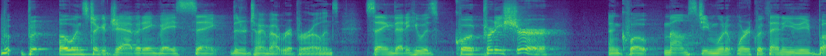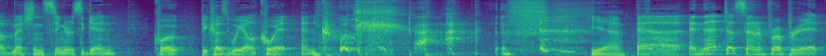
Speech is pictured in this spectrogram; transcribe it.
But, but Owens took a jab at Yngwie, saying they're talking about Ripper Owens, saying that he was quote pretty sure, unquote, Malmsteen wouldn't work with any of the above mentioned singers again, quote because we all quit, end quote. Yeah. Uh, and that does sound appropriate.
